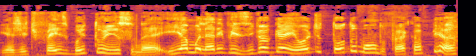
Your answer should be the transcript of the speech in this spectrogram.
E a gente fez muito isso, né? E a Mulher Invisível ganhou de todo mundo, foi a campeã.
